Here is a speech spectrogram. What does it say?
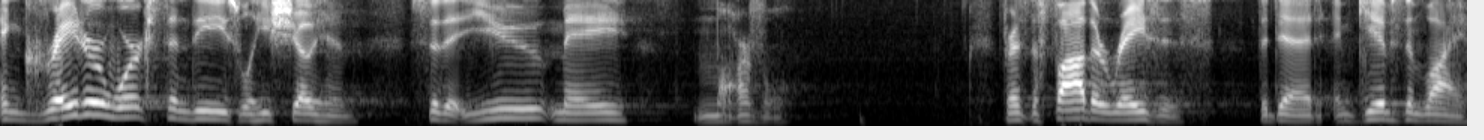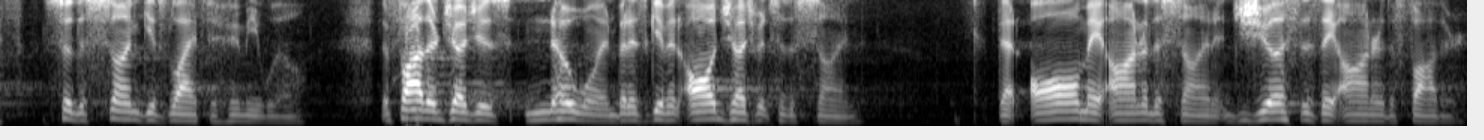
And greater works than these will he show him, so that you may marvel. For as the Father raises the dead and gives them life, so the Son gives life to whom he will. The Father judges no one, but has given all judgment to the Son, that all may honor the Son just as they honor the Father.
